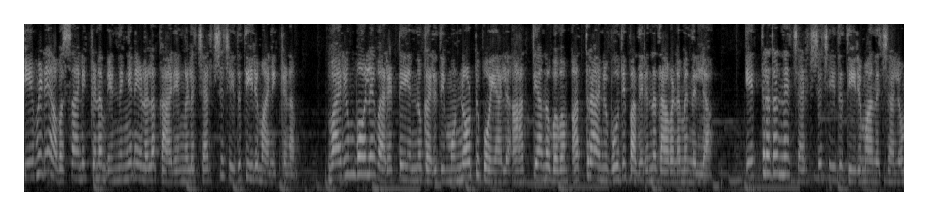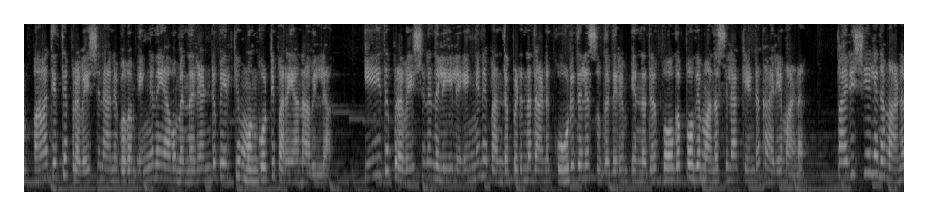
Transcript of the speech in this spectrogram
എവിടെ അവസാനിക്കണം എന്നിങ്ങനെയുള്ള കാര്യങ്ങൾ ചർച്ച ചെയ്ത് തീരുമാനിക്കണം. വരും പോലെ വരട്ടെ എന്നു കരുതി മുന്നോട്ടു പോയാൽ ആത്യാനുഭവം അത്ര അനുഭൂതി പകരുന്നതാവണമെന്നില്ല. എത്ര തന്നെ ചർച്ച ചെയ്ത് തീരുമാനിച്ചാലും ആദ്യത്തെ പ്രവേശനാനുഭവം എങ്ങനെയാവുമെന്ന് രണ്ടുപേർക്കും മുൻകൂട്ടി പറയാനാവില്ല. ഏത് പ്രവേശന നിലയിൽ എങ്ങനെ ബന്ധപ്പെടുന്നതാണ് കൂടുതൽ സുഖകരം എന്നത് പോകെ പോകെ മനസ്സിലാക്കേണ്ട കാര്യമാണ്. പരിശീലനമാണ്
